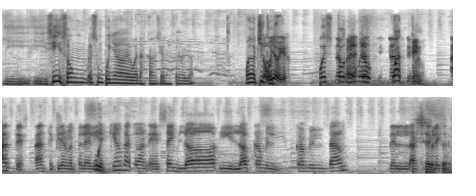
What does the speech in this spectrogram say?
Y, y sí, son, es un puñado de buenas canciones, creo yo. Bueno, Lo chicos, voy a oír. puesto No, número antes, 4. antes, Antes, antes, quería preguntarle a. Elías, ¿qué onda con eh, Same Love y Love Crumble Down del. Collection?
